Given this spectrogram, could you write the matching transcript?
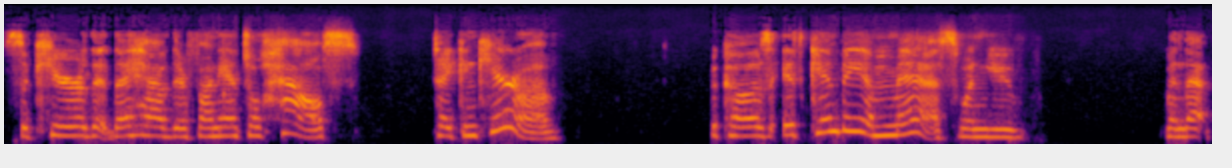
secure, that they have their financial house taken care of. Because it can be a mess when you, when that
